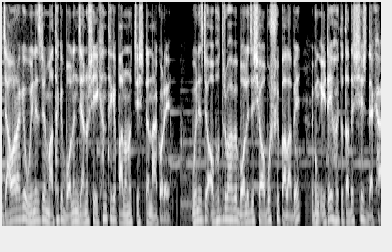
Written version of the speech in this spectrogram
যাওয়ার আগে ওয়েনেসডের মাথাকে বলেন যেন সে এখান থেকে পালানোর চেষ্টা না করে। ওয়েনেসডে অভদ্রভাবে বলে যে সে অবশ্যই পালাবে, এবং এটাই হয়তো তাদের শেষ দেখা।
